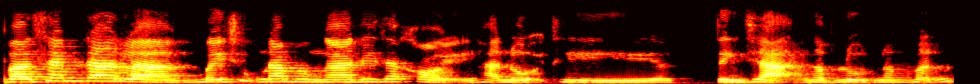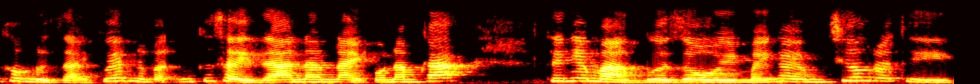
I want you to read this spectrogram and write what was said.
Và xem ra là mấy chục năm Hồng Nga đi ra khỏi Hà Nội thì tình trạng ngập lụt nó vẫn không được giải quyết, nó vẫn cứ xảy ra năm này qua năm khác. Thế nhưng mà vừa rồi mấy ngày hôm trước đó thì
